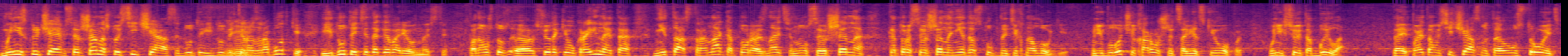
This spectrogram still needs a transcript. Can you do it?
Мы не исключаем совершенно, что сейчас идут, идут эти разработки и идут эти договоренности. Потому что все-таки Украина это не та страна, которая, знаете, ну, совершенно, которая совершенно недоступны технологии. У них был очень хороший советский опыт. У них все это было. Да, и поэтому сейчас ну, это устроить,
